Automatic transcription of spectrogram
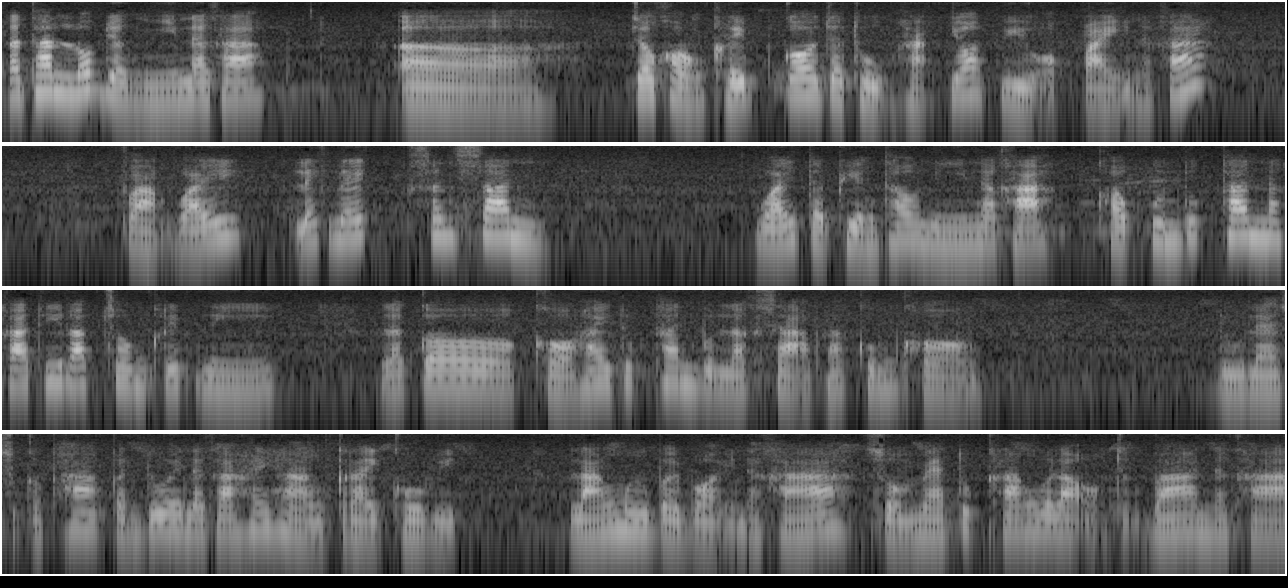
ถ้าท่านลบอย่างนี้นะคะ เอ่อ เจ้าของคลิปก็จะถูกหักยอดวิวออกไปนะคะ ฝากไว้เล็กๆ สั้นๆ ไว้แต่เพียงเท่านี้นะคะ ขอบคุณทุกท่านนะคะที่รับชมคลิปนี้ แล้วก็ขอให้ทุกท่านบุญรักษาพระคุ้มครอง ดูแลสุขภาพกันด้วยนะคะ ให้ห่างไกลโควิด ล้างมือบ่อยๆนะคะ สวมแมสทุกครั้งเวลาออกจากบ้านนะคะ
